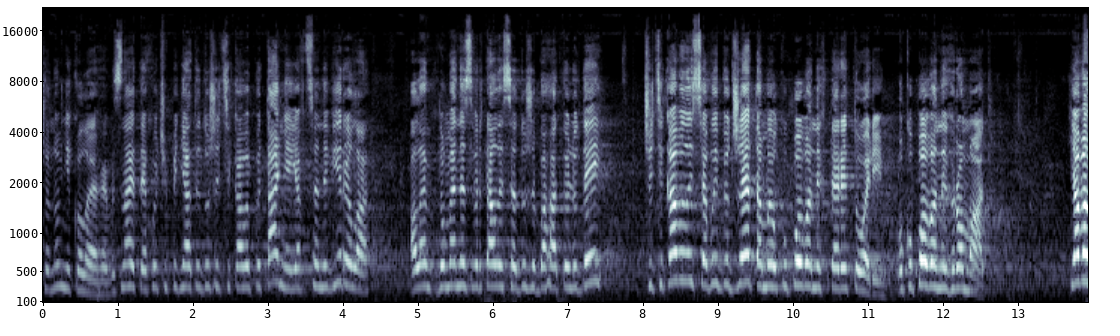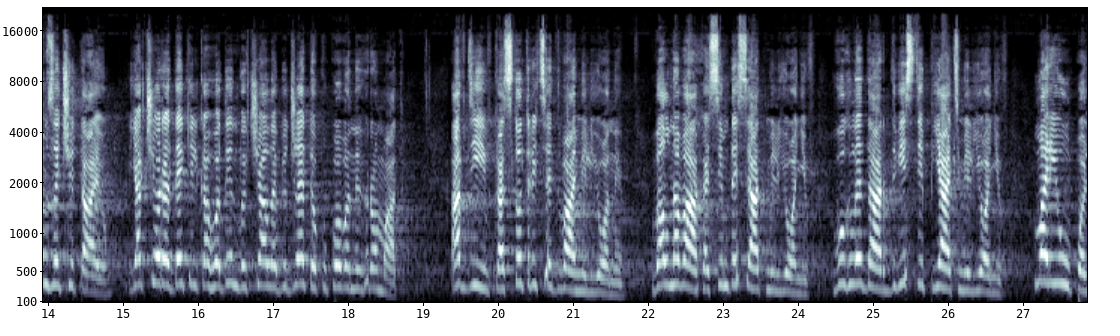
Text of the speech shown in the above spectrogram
Шановні колеги, ви знаєте, я хочу підняти дуже цікаве питання. Я в це не вірила, але до мене зверталися дуже багато людей. Чи цікавилися ви бюджетами окупованих територій, окупованих громад? Я вам зачитаю. Я вчора декілька годин вивчала бюджети окупованих громад. Авдіївка 132 мільйони, Волноваха 70 мільйонів, Вугледар 205 мільйонів, Маріуполь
